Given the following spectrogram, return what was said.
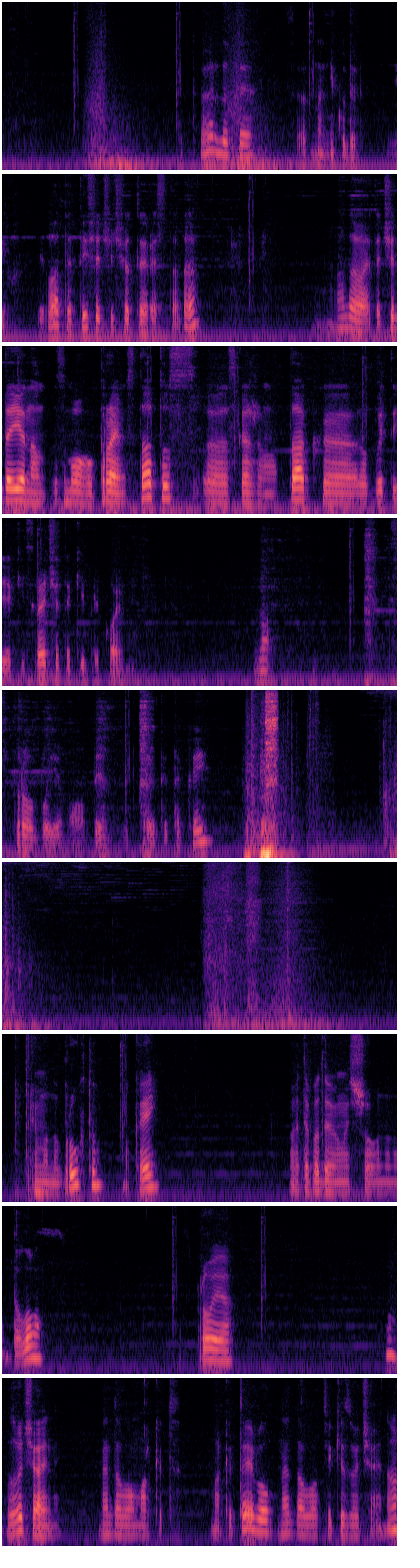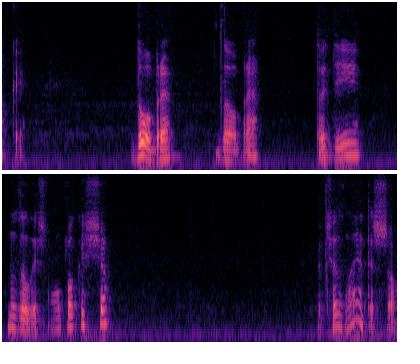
Підтвердити. Все одно нікуди їх дівати. 1400, да? Ну давайте. Чи дає нам змогу Prime статус, е, скажімо так, е, робити якісь речі такі прикольні. Ну. Спробуємо один відкрити такий. Отримано брухту. Окей. Давайте подивимось, що воно нам дало. Зброя. Ну, звичайний. Не дало market, market table, не дало, тільки звичайно. Окей. Добре. Добре. Тоді. Ну, залишимо поки що. Хоча знаєте що?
